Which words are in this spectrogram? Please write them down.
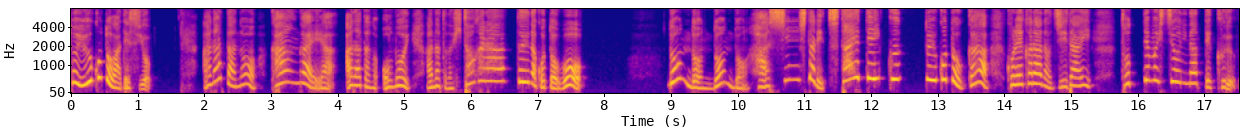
ということはですよ。あなたの考えやあなたの思い、あなたの人柄というようなことを、どんどんどんどん発信したり伝えていくということが、これからの時代、とっても必要になってくる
